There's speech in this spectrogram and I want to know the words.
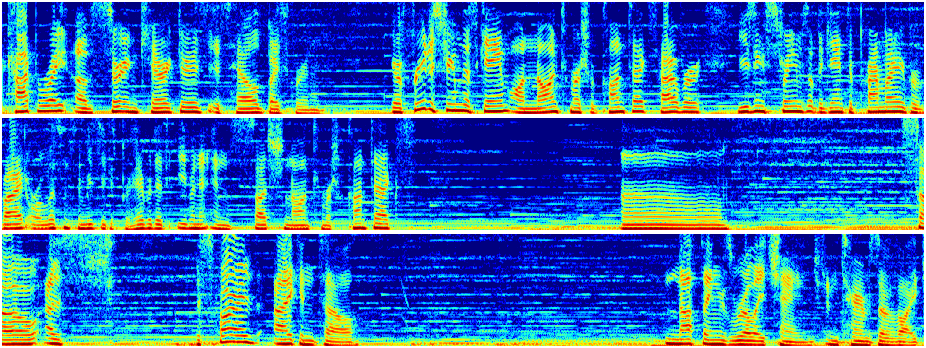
copyright of certain characters is held by Square Enix. You're free to stream this game on non-commercial contexts, However, using streams of the game to primarily provide or listen to the music is prohibited even in such non-commercial contexts. Um, so as as far as I can tell, nothing's really changed in terms of like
